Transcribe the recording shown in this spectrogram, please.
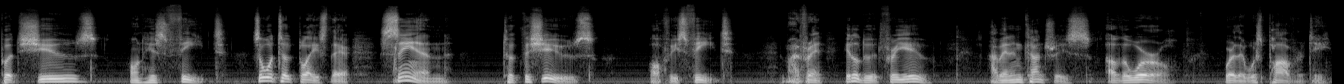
put shoes on his feet. So what took place there? Sin took the shoes off his feet. My friend, it'll do it for you. I've been in countries of the world where there was poverty.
